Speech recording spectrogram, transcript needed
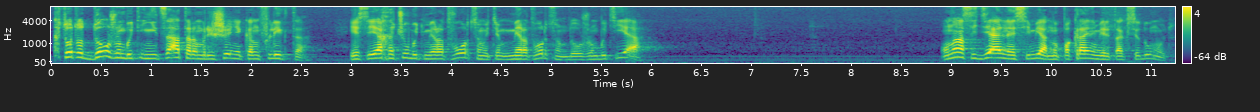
Кто-то должен быть инициатором решения конфликта. Если я хочу быть миротворцем, этим миротворцем должен быть я. У нас идеальная семья, ну, по крайней мере, так все думают.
